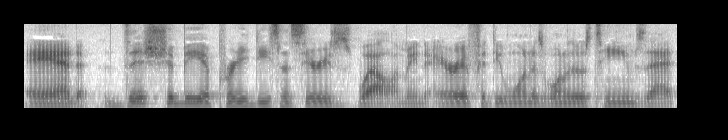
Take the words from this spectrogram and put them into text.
And this should be a pretty decent series as well. I mean, Area 51 is one of those teams that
